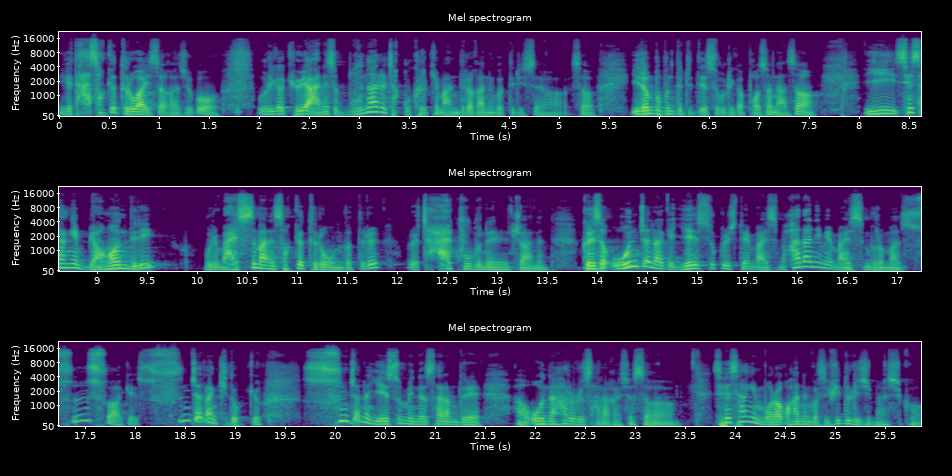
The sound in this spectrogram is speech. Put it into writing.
이게 다 섞여 들어와 있어가지고 우리가 교회 안에서 문화를 자꾸 그렇게 만들어가는 것들이 있어요. 그래서 이런 부분들에 대해서 우리가 벗어나서 이 세상의 명언들이 우리 말씀 안에 섞여 들어온 것들을 우리가 잘 구분해낼 줄 아는 그래서 온전하게 예수 그리스도의 말씀 하나님의 말씀으로만 순수하게 순전한 기독교 순전한 예수 믿는 사람들의 아, 오늘 하루를 살아가셔서 세상이 뭐라고 하는 것을 휘둘리지 마시고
